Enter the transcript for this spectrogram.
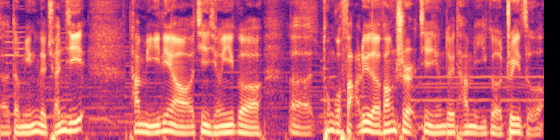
呃的名义的全集，他们一定要进行一个呃通过法律的方式进行对他们一个追责。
